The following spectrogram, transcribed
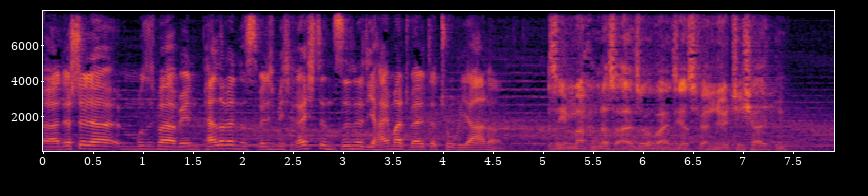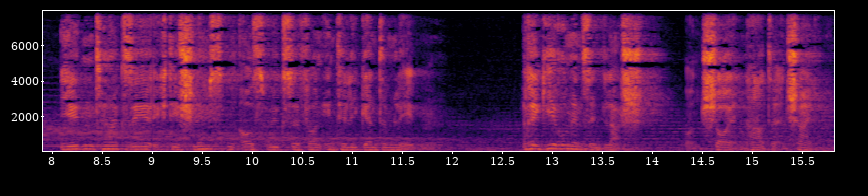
Äh, an der Stelle muss ich mal erwähnen, Palawan ist, wenn ich mich recht entsinne, die Heimatwelt der Turianer. Sie machen das also, weil Sie es für nötig halten? Jeden Tag sehe ich die schlimmsten Auswüchse von intelligentem Leben. Regierungen sind lasch und scheuen harte Entscheidungen.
